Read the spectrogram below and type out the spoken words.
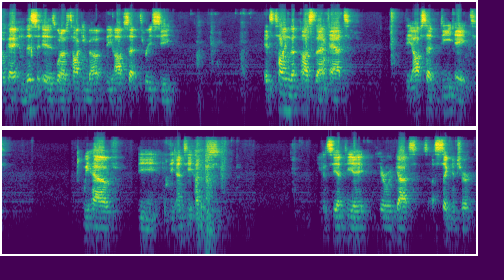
Okay, and this is what I was talking about, the offset 3C it's telling us that at the offset D8, we have the, the NT headers. You can see at D8, here we've got a signature,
